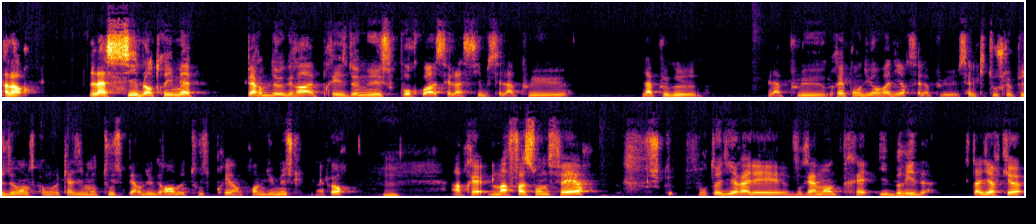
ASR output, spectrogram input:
Alors, la cible entre guillemets perte de gras et prise de muscle. Pourquoi? C'est la cible, c'est la plus la plus la plus répandue, on va dire, c'est la plus, celle qui touche le plus de monde, parce qu'on veut quasiment tous perdre du gras, on veut tous prendre du muscle, d'accord hmm. Après, ma façon de faire, pour te dire, elle est vraiment très hybride. C'est-à-dire que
